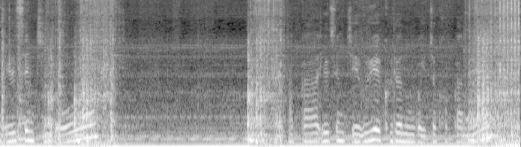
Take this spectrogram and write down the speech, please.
자, 1cm로 아까 1cm 위에 그려놓은 거 있죠 겉감에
